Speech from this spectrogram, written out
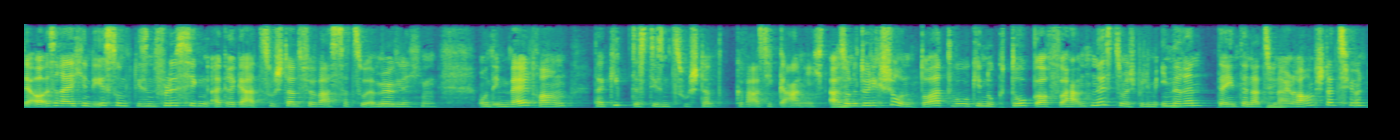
der ausreichend ist, um diesen flüssigen Aggregatzustand für Wasser zu ermöglichen. Und im Weltraum, da gibt es diesen Zustand quasi gar nicht. Also natürlich schon, dort, wo genug Druck auch vorhanden ist, zum Beispiel im Inneren der internationalen mhm. Raumstation,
